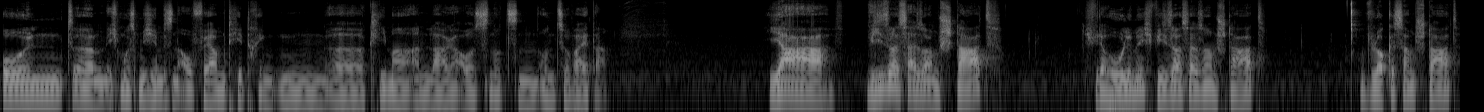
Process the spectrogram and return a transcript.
Und ähm, ich muss mich hier ein bisschen aufwärmen, Tee trinken, äh, Klimaanlage ausnutzen und so weiter. Ja, Visa ist also am Start. Ich wiederhole mich, Visa ist also am Start. Vlog ist am Start,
